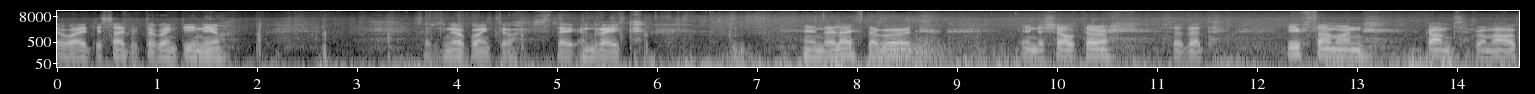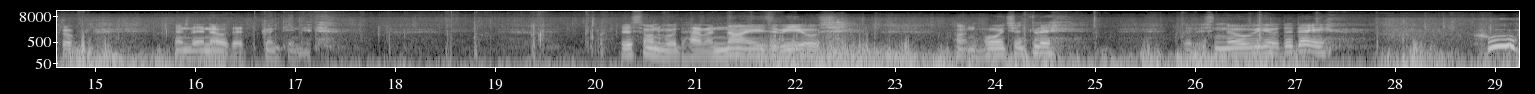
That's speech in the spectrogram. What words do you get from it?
So I decided to continue. There is no point to stay and wait. And I left the word in the shelter so that if someone comes from our group, then they know that continued. This one would have a nice views. Unfortunately, there is no view today. Whew.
